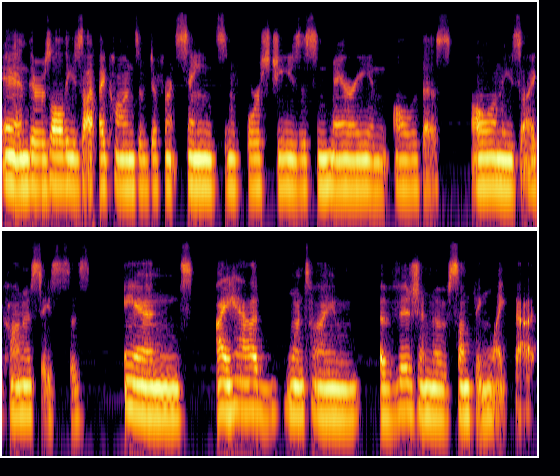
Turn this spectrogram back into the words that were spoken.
And there's all these icons of different saints, and of course, Jesus and Mary, and all of this, all on these iconostases. And I had one time a vision of something like that.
